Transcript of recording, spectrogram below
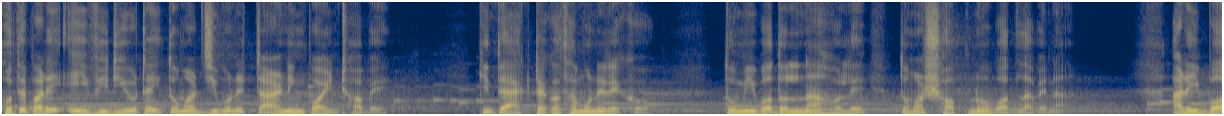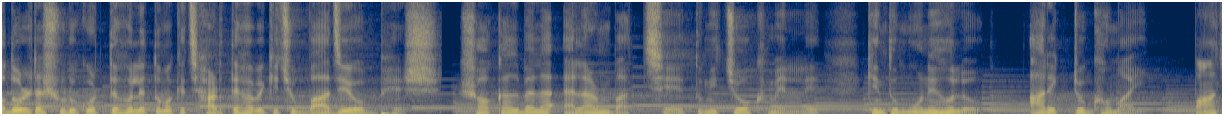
হতে পারে এই ভিডিওটাই তোমার জীবনের টার্নিং পয়েন্ট হবে। কিন্তু একটা কথা মনে রেখো, তুমি বদল না হলে তোমার স্বপ্নও বদলাবে না। আর এই বদলটা শুরু করতে হলে তোমাকে ছাড়তে হবে কিছু বাজে অভ্যেস। সকালবেলা অ্যালার্ম বাজছে, তুমি চোখ মেললে, কিন্তু মনে হলো আর একটু ঘুমাই। পাঁচ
